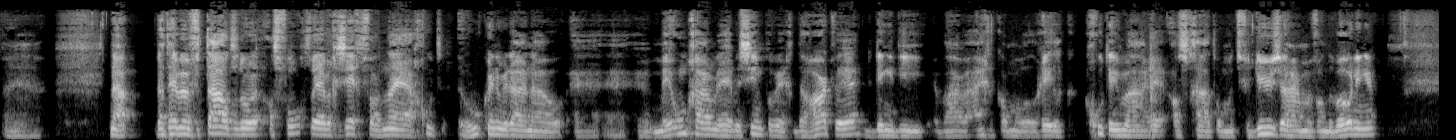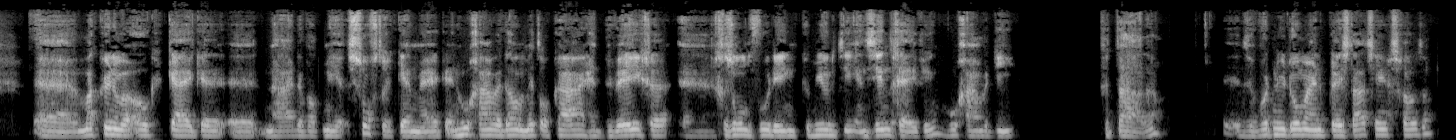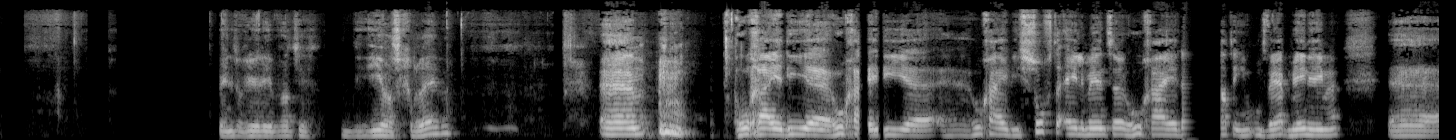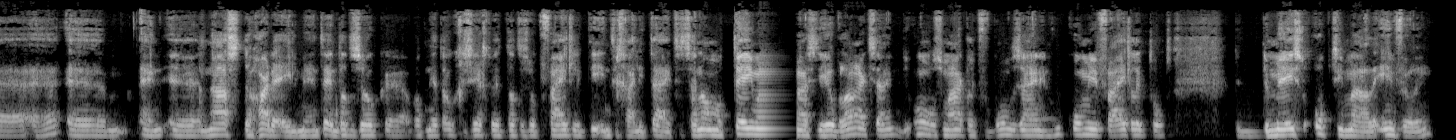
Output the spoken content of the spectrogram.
nou, dat hebben we vertaald door als volgt. We hebben gezegd van, nou ja, goed, hoe kunnen we daar nou uh, mee omgaan? We hebben simpelweg de hardware, de dingen die, waar we eigenlijk allemaal wel redelijk goed in waren als het gaat om het verduurzamen van de woningen. Uh, maar kunnen we ook kijken naar de wat meer softere kenmerken en hoe gaan we dan met elkaar het bewegen, gezonde voeding, community en zingeving, hoe gaan we die vertalen? Er wordt nu door mij een presentatie ingeschoten. Weet niet of jullie wat hier was gebleven. Um, hoe ga je die, uh, hoe ga je die, uh, hoe ga je die softe elementen, hoe ga je dat in je ontwerp meenemen? Uh, en naast de harde elementen, en dat is ook wat net ook gezegd werd, dat is ook feitelijk die integraliteit. Het zijn allemaal thema's die heel belangrijk zijn, die onlosmakelijk verbonden zijn. En hoe kom je feitelijk tot de meest optimale invulling?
